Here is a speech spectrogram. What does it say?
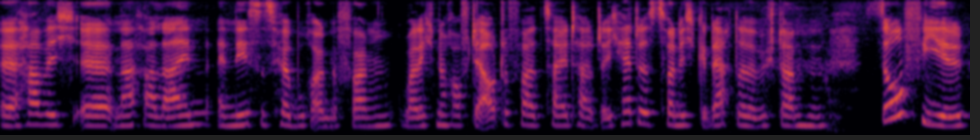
äh, habe ich äh, nach allein ein nächstes Hörbuch angefangen, weil ich noch auf der Autofahrt Zeit hatte. Ich hätte es zwar nicht gedacht, aber wir standen so viel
